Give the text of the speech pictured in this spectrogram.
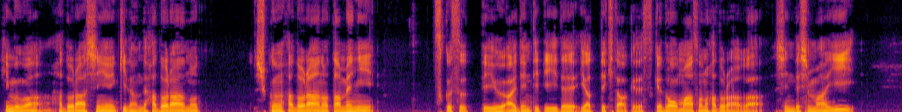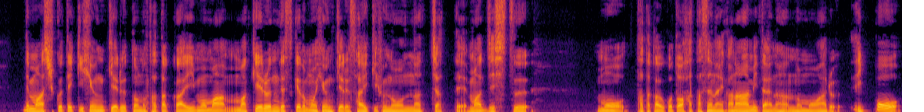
ヒムはハドラー親衛騎団で、ハドラーの、主君ハドラーのために尽くすっていうアイデンティティでやってきたわけですけど、まあそのハドラーが死んでしまい、でまあ宿敵ヒュンケルとの戦いもまあ負けるんですけども、ヒュンケル再起不能になっちゃって、まあ実質、もう戦うことを果たせないかな、みたいなのもある。一方、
